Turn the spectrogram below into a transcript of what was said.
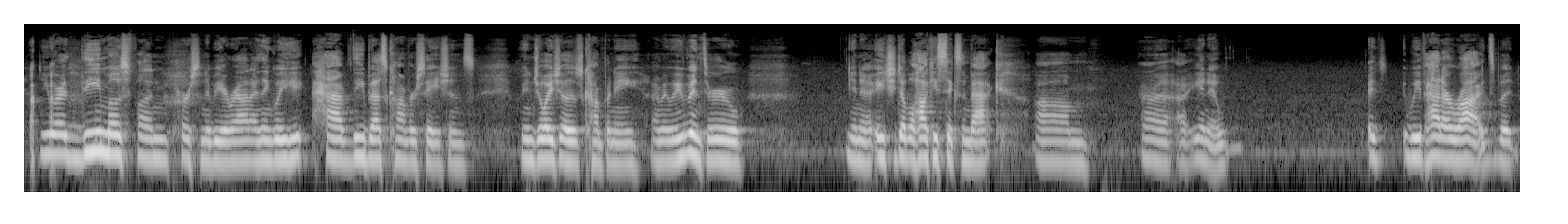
you are the most fun person to be around. I think we have the best conversations. We enjoy each other's company. I mean, we've been through, you know, HE double hockey sticks and back. Um, uh, you know, it, we've had our rides, but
